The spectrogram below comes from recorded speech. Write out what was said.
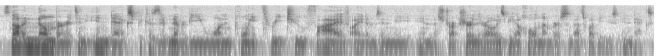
It's not a number, it's an index because there'd never be 1.325 items in the in the structure. There'd always be a whole number, so that's why they use index.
